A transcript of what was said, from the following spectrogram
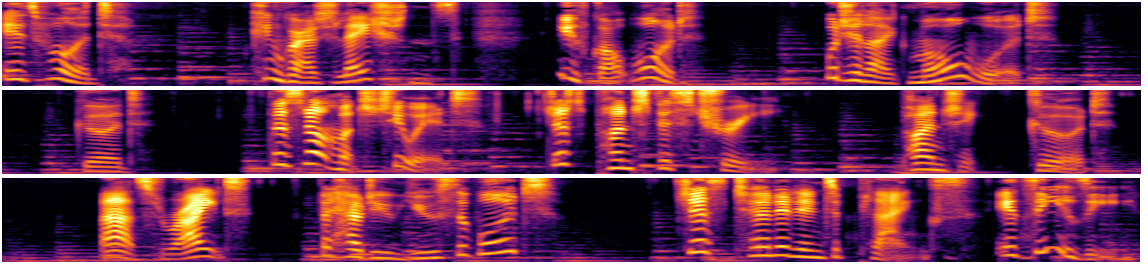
is wood. Congratulations, you've got wood. Would you like more wood? Good. There's not much to it. Just punch this tree. Punch it good. That's right. But how do you use the wood? Just turn it into planks. It's easy.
